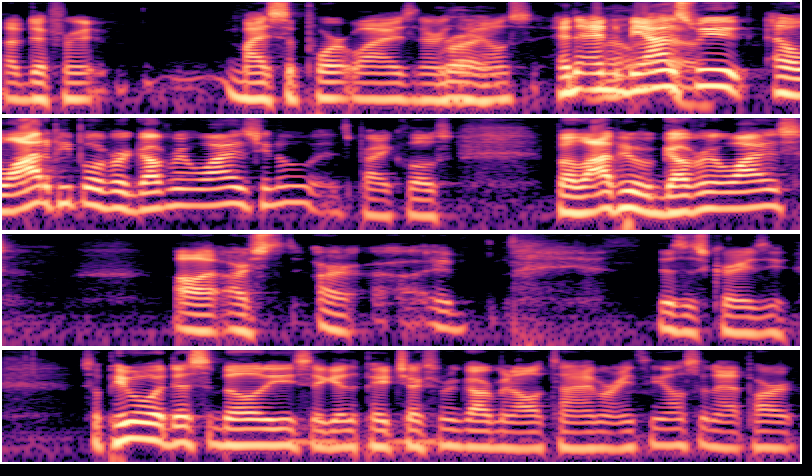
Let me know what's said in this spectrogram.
of different my support wise and everything Right. else. And and to Oh, be honest yeah. with you, a lot of people over government wise, you know, it's probably close, but a lot of people government wise uh, are are. Uh, it, this is crazy. So people with disabilities, they get the paychecks from the government all the time, or anything else in that part.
